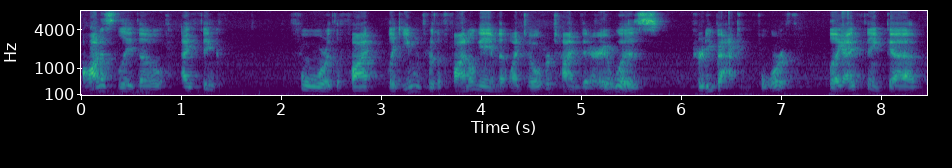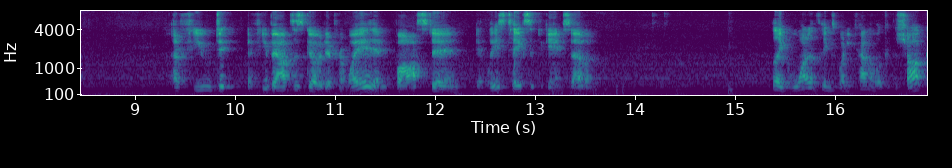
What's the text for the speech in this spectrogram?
Honestly, though, I think for the fi- like even for the final game that went to overtime, there it was pretty back and forth. Like I think uh, a few di- a few bounces go a different way, and Boston at least takes it to game seven. Like one of the things when you kind of look at the shot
